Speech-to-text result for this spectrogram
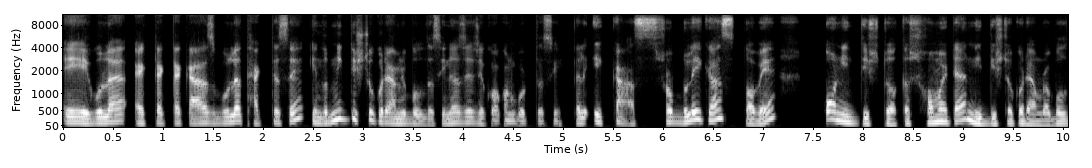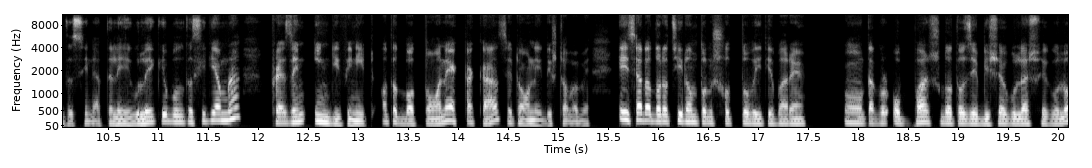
এই এগুলা একটা, একটা কাজগুলা থাকতেছে। কিন্তু নির্দিষ্ট করে আমি বলতেছি না যে কখন করতেছি। তাহলে এই কাজ সবগুলোই কাজ। তবে অনির্দিষ্ট অর্থাৎ সময়টা নির্দিষ্ট করে আমরা বলতেছি না। তাহলে এগুলাকে বলতেছি কি আমরা প্রেজেন্ট ইনডিফিনিট অর্থাৎ বর্তমানে একটা কাজ এটা অনির্দিষ্টভাবে। এছাড়া ধরো চিরন্তন সত্য হইতে পারে। তারপর অভ্যাসগত যে বিষয়গুলা সেগুলো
